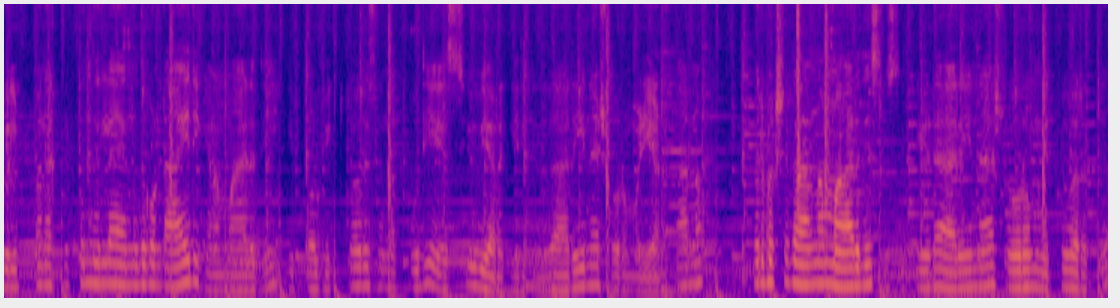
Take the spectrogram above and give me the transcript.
വിൽപ്പന കിട്ടുന്നില്ല എന്നതുകൊണ്ടായിരിക്കണം മാരുതി ഇപ്പോൾ വിക്ടോറിയസ് എന്ന പുതിയ എസ് യു വി ഇറക്കിയിരിക്കുന്നത് അറീന ഷോറൂം വഴിയാണ്. കാരണം ഒരുപക്ഷെ കാരണം മാരുതി സുസുക്കിയുടെ Arena showroom network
